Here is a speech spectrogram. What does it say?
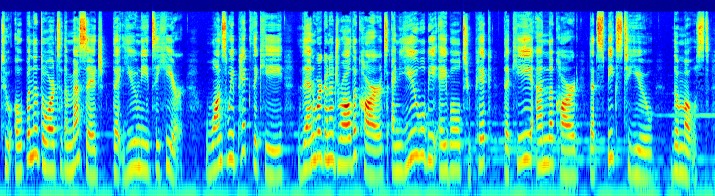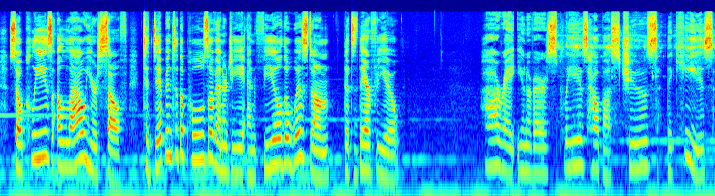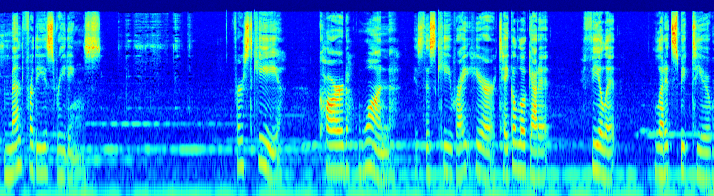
to open the door to the message that you need to hear. Once we pick the key, then we're going to draw the cards, and you will be able to pick the key and the card that speaks to you the most. So please allow yourself to dip into the pools of energy and feel the wisdom that's there for you. All right, universe, please help us choose the keys meant for these readings. First key, card one, is this key right here. Take a look at it, feel it, let it speak to you.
